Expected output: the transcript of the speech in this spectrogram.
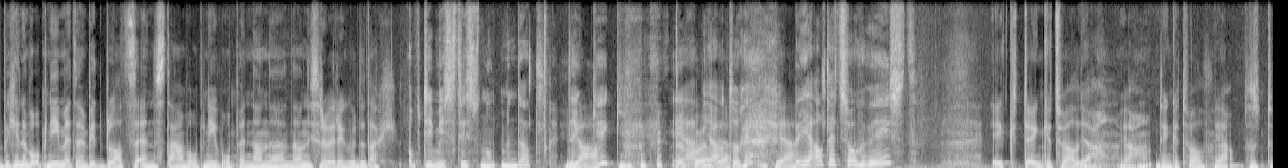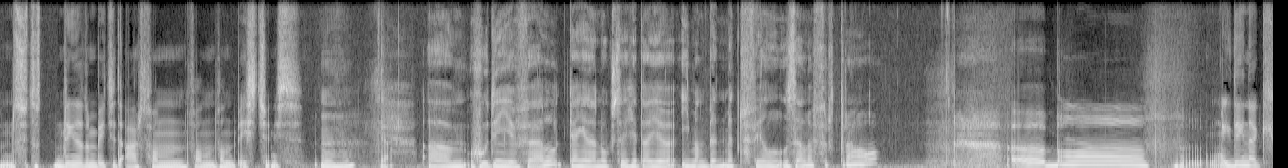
beginnen we opnieuw met een wit blad en staan we opnieuw op en dan dan is er weer een goede dag. Optimistisch noemt men dat, denk ja, ik. toch ja, wel, ja, ja. Toch, hè? Ben je altijd zo geweest? Ik denk het wel, ja. ja ik denk het wel, ja. Ik denk dat het een beetje de aard van, van, van het beestje is. Mm -hmm. ja. Um, goed in je vel. Kan je dan ook zeggen dat je iemand bent met veel zelfvertrouwen? Uh, ik denk dat ik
